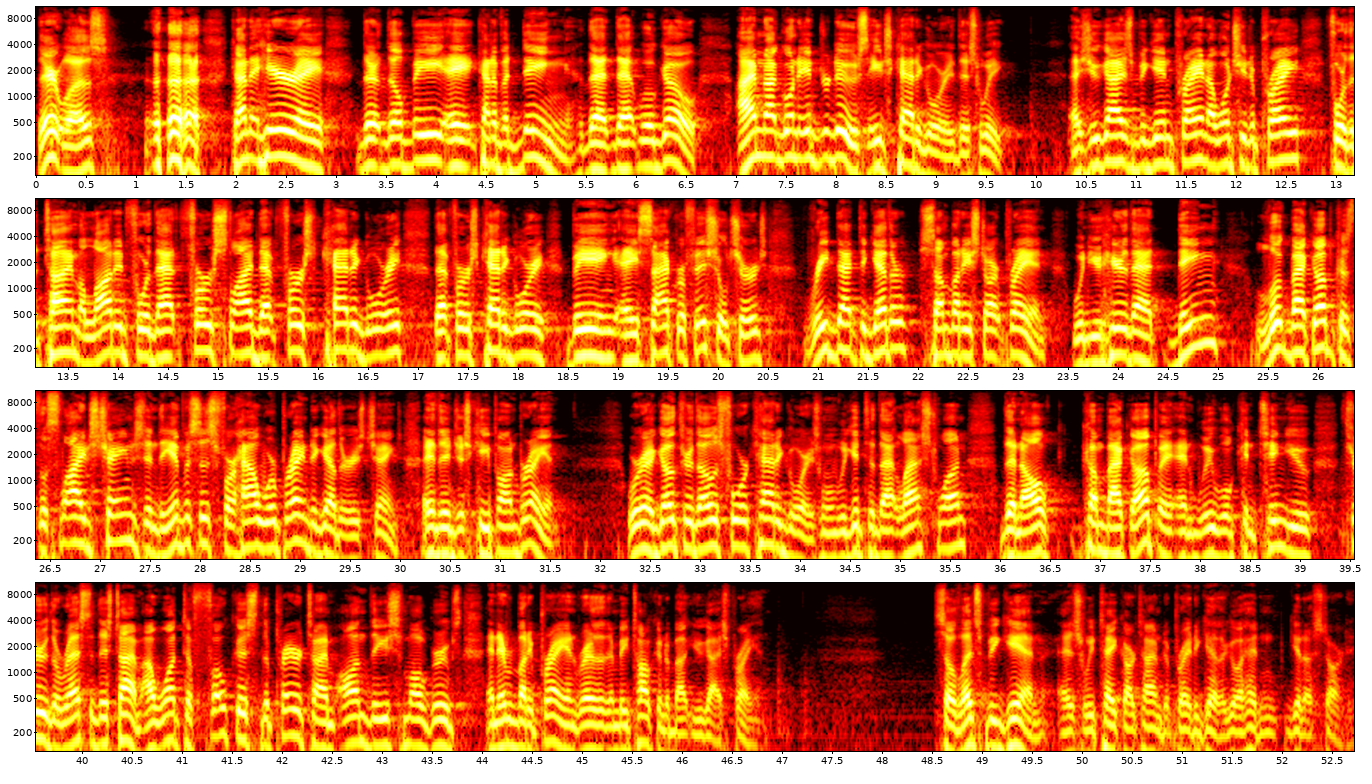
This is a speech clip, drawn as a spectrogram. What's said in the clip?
There it was. kind of hear a there, there'll be a kind of a ding that that will go. I'm not going to introduce each category this week. As you guys begin praying, I want you to pray for the time allotted for that first slide, that first category, that first category being a sacrificial church. Read that together. Somebody start praying. When you hear that ding, look back up because the slides changed and the emphasis for how we're praying together has changed. And then just keep on praying. We're going to go through those four categories. When we get to that last one, then I'll come back up and we will continue through the rest of this time. I want to focus the prayer time on these small groups and everybody praying rather than me talking about you guys praying. So let's begin as we take our time to pray together. Go ahead and get us started.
